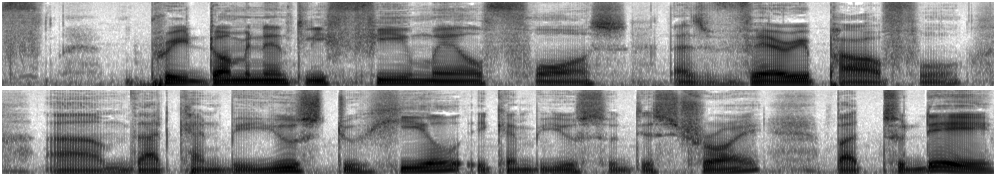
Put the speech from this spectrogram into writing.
f- predominantly female force that's very powerful um, that can be used to heal it can be used to destroy but today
